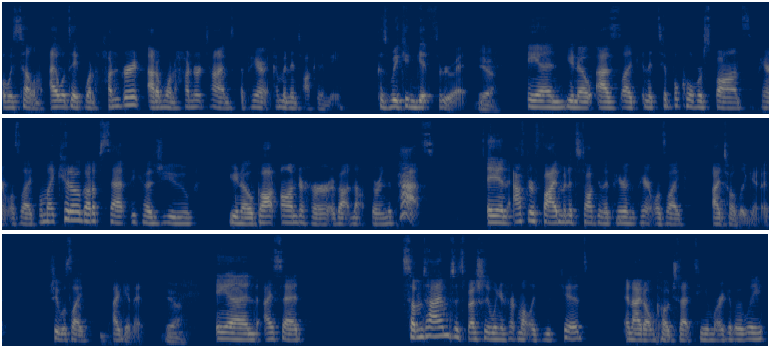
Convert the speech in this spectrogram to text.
always tell them I will take 100 out of 100 times a parent coming and talking to me because we can get through it. Yeah. And, you know, as like in a typical response, the parent was like, well, my kiddo got upset because you, you know, got onto her about not throwing the pass. And after five minutes talking to the parent, the parent was like, I totally get it. She was like, I get it. Yeah. And I said, sometimes, especially when you're talking about like youth kids, and I don't coach that team regularly,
